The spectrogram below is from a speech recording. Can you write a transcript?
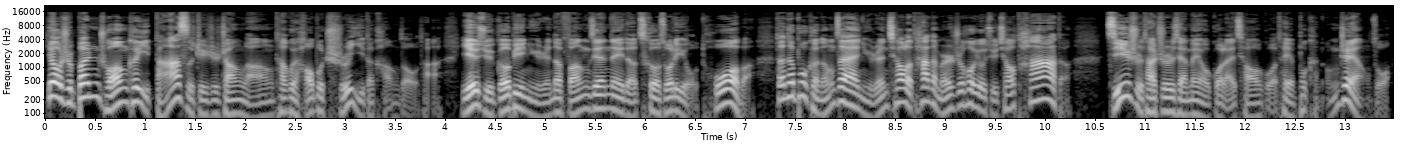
要是搬床可以打死这只蟑螂，他会毫不迟疑地扛走它。也许隔壁女人的房间内的厕所里有拖把，但他不可能在女人敲了他的门之后又去敲他的。即使他之前没有过来敲过，他也不可能这样做。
